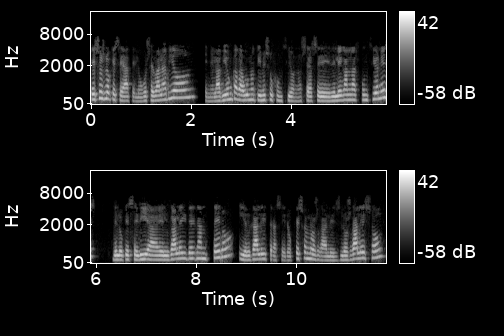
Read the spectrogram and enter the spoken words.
Eso es lo que se hace. Luego se va al avión, en el avión cada uno tiene su función, o sea, se delegan las funciones de lo que sería el galley delantero y el galley trasero. ¿Qué son los gales? Los gales son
